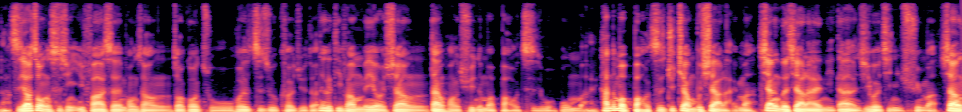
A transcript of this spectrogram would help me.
啦。只要这种事情一发生，通常首购族或者自住客觉得那个地方没有像蛋黄区那么保值，我不买。它那么保值就降不下来嘛，降得下来你当然有机会进去嘛。像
